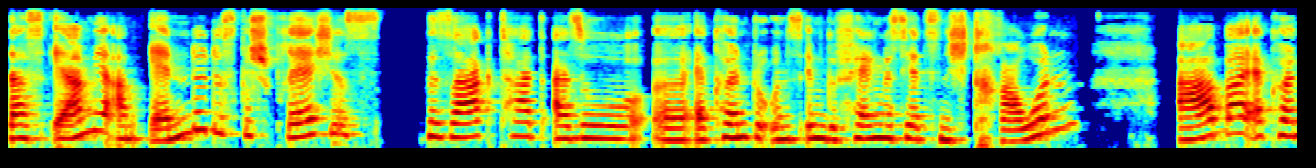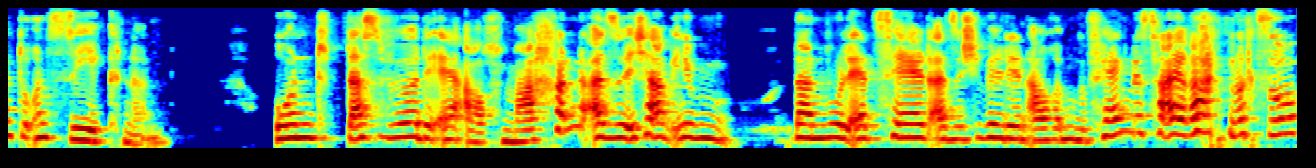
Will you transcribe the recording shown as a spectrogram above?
dass er mir am Ende des Gespräches gesagt hat, also äh, er könnte uns im Gefängnis jetzt nicht trauen, aber er könnte uns segnen. Und das würde er auch machen. Also ich habe ihm dann wohl erzählt, also ich will den auch im Gefängnis heiraten und so.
